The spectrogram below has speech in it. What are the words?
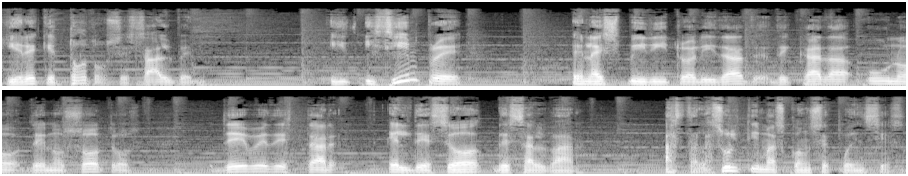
quiere que todos se salven. Y, siempre en la espiritualidad de cada uno de nosotros debe de estar el deseo de salvar hasta las últimas consecuencias,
